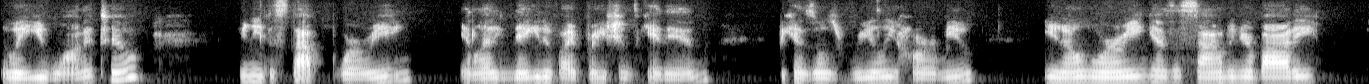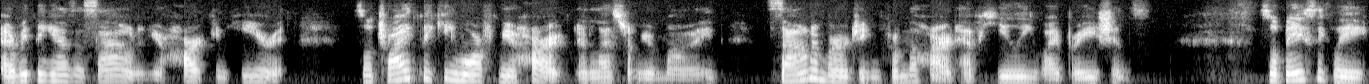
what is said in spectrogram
the way you want it to. You need to stop worrying and letting negative vibrations get in because those really harm you you know, worrying has a sound in your body. Everything has a sound, and your heart can hear it. So try thinking more from your heart and less from your mind. Sound emerging from the heart have healing vibrations. So basically,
